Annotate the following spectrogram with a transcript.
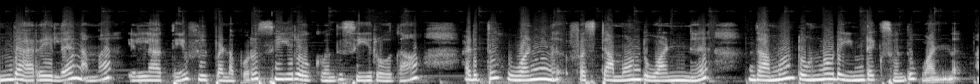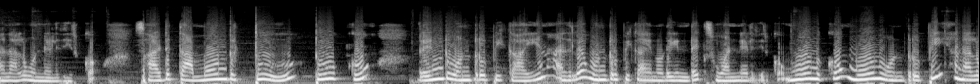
இந்த அறையில் நம்ம எல்லாத்தையும் ஃபில் பண்ண போகிறோம் ஜீரோவுக்கு வந்து ஜீரோ தான். அடுத்து ஒன்று ஃபஸ்ட் அமௌண்ட் ஒன்று இந்த அமௌண்ட் ஒன்னோட இண்டெக்ஸ் வந்து ஒன்று அதனால் ஒன்று எழுதியிருக்கோம். ஸோ அடுத்த அமௌண்ட் டூ டூக்கும் ரெண்டு ஒன் ரூபி காயின் அதில் ஒன் ரூபி காயினோட இண்டெக்ஸ் ஒன் எழுதியிருக்கோம். மூணுக்கும் மூணு ஒன் ரூபி அதனால்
